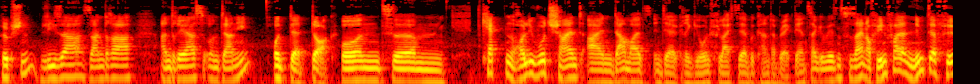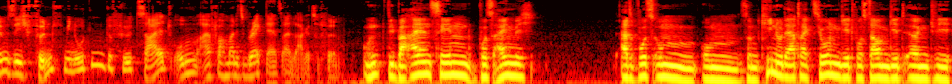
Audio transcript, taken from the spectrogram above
hübschen, Lisa, Sandra, Andreas und Danny und der Dog. Und ähm, Captain Hollywood scheint ein damals in der Region vielleicht sehr bekannter Breakdancer gewesen zu sein. Auf jeden Fall nimmt der Film sich fünf Minuten gefühlt Zeit, um einfach mal diese Breakdance-Einlage zu filmen. Und wie bei allen Szenen, wo es eigentlich, also wo es um, um so ein Kino der Attraktionen geht, wo es darum geht, irgendwie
